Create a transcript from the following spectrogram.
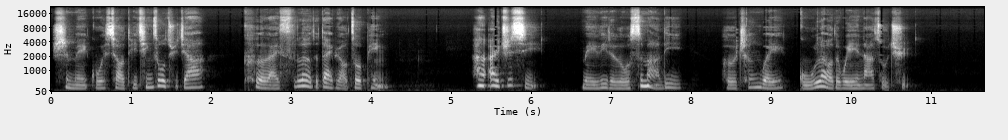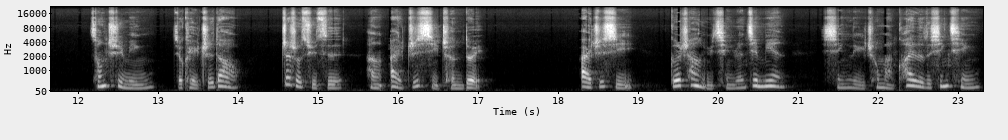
是美国小提琴作曲家克莱斯勒的代表作品，和《爱之喜》《美丽的罗斯玛丽》合称为古老的维也纳组曲。从曲名就可以知道，这首曲子和《爱之喜》成对。《爱之喜》歌唱与情人见面，心里充满快乐的心情，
